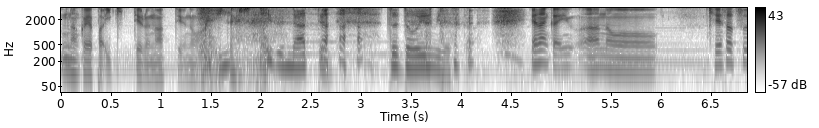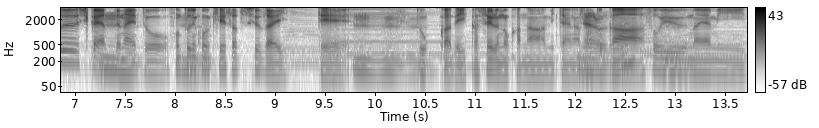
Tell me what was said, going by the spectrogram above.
う、ん、なんかやっぱ生きてるなっていうのが生きてる。なってそれどういう意味ですか？いやなんかいあのー警察しかやってないと、本当にこの警察取材ってどっかで活かせるのかなみたいなのとか、ね。そういう悩み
